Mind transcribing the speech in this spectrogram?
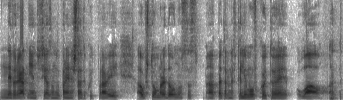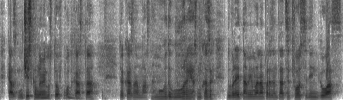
невероятния ентусиазъм да прави нещата, които прави. Общувам редовно с а, Петър Нефтелимов, който е вау. Казах му, че искам да ми гостува в подкаста. Той каза, аз не мога да говоря. И аз му казах, добре, там има една презентация, твоя с един глас.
